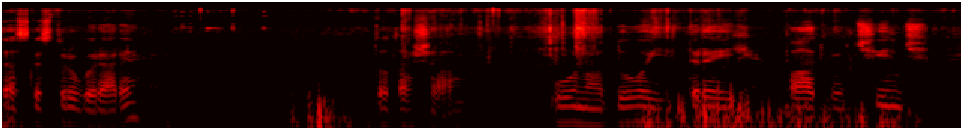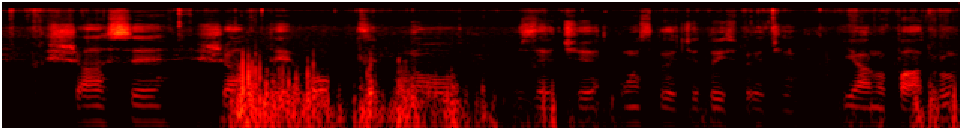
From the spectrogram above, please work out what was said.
Uitați că struguri are. Tot așa. 1, 2, 3, 4, 5, 6, 7, 8, 9, 10, 11, 12. E anul 4.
